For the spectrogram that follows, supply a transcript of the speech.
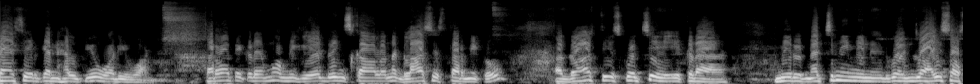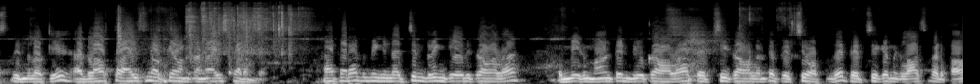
cashier can help you what you want తర్వాత ఇక్కడేమో మీకు ఏ డ్రింక్స్ కావాలన్నా గ్లాస్ ఇస్తారు మీకు. ఆ గ్లాస్ తీసుకొచ్చి ఇక్కడ మీరు నచ్చిన నేను ఇదిగో ఇందులో ఐస్ వస్తుంది ఇందులోకి. ఆ గ్లాస్తో ఐస్ నొక్కేమనుకోండి ఐస్ పడండి ఆ తర్వాత మీకు నచ్చిన డ్రింక్ ఏది కావాలా? మీకు మౌంటైన్ డ్యూ కావాలా? పెప్సీ కావాలంటే పెప్సీ వస్తుంది. పెప్సీ కింద గ్లాస్ పెడతాం.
